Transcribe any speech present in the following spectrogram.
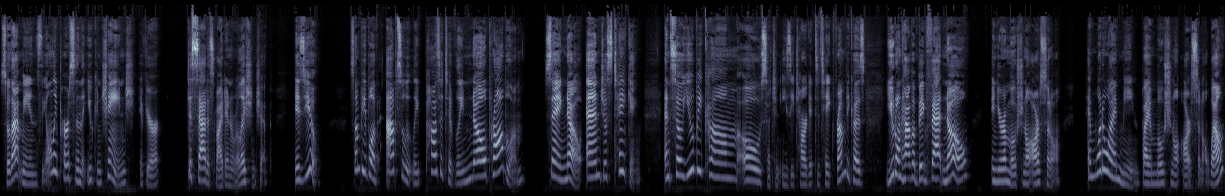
So that means the only person that you can change if you're dissatisfied in a relationship is you. Some people have absolutely, positively no problem saying no and just taking. And so you become, oh, such an easy target to take from because you don't have a big fat no in your emotional arsenal. And what do I mean by emotional arsenal? Well,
